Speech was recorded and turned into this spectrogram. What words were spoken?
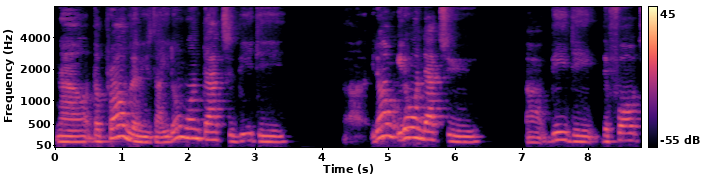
Now, the problem is that you don't want that to be the uh, you don't you don't want that to uh, be the default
